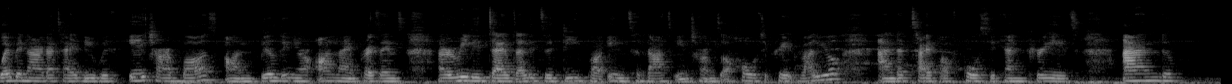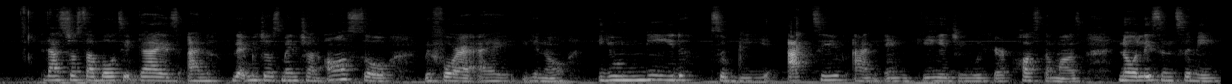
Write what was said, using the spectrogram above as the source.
webinar that I did with HR Boss on building your online presence. I really dived a little deeper into that in terms of how to create value and the type of post you can create. And that's just about it guys and let me just mention also before I you know you need to be active and engaging with your customers now listen to me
